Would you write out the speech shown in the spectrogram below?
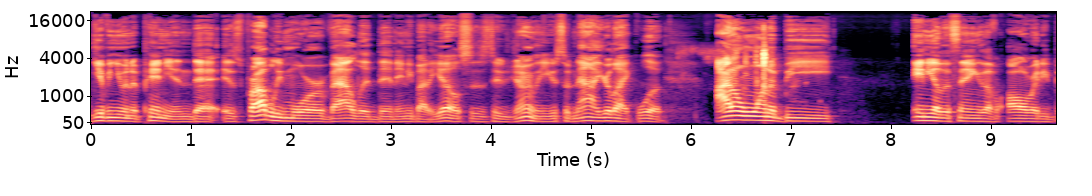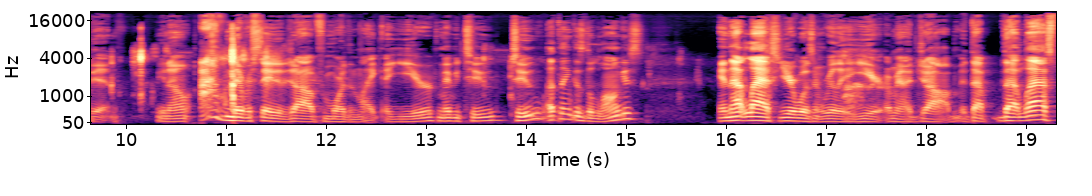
giving you an opinion that is probably more valid than anybody else's who's younger than you. So now you're like, look, I don't want to be any other things I've already been. You know, I've never stayed at a job for more than like a year, maybe two. Two, I think, is the longest. And that last year wasn't really a year. I mean, a job. That that last,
